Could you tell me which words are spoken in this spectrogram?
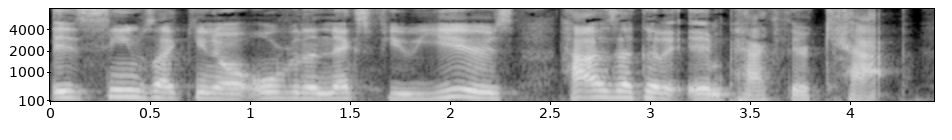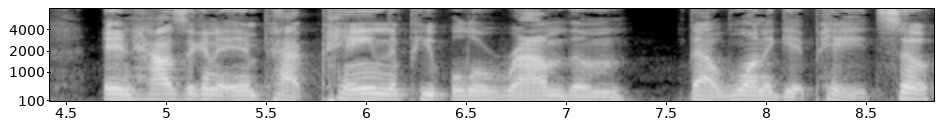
it seems like, you know, over the next few years, how is that going to impact their cap? And how's it going to impact paying the people around them that want to get paid. So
